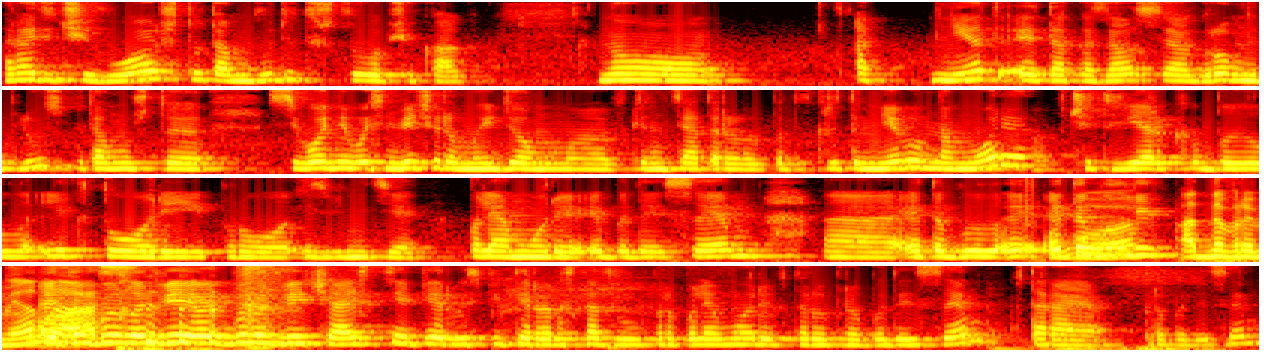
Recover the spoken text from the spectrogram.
Ради чего? Что там будет? Что вообще как? Но а нет, это оказался огромный плюс, потому что сегодня в 8 вечера мы идем э, в кинотеатр под открытым небом на море. В четверг был лекторий про, извините, полиаморию и БДСМ. Э, это был... Э, это был Одновременно? Это было две, было две части. Первый спикер рассказывал про полиаморию, второй про БДСМ, вторая про БДСМ.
